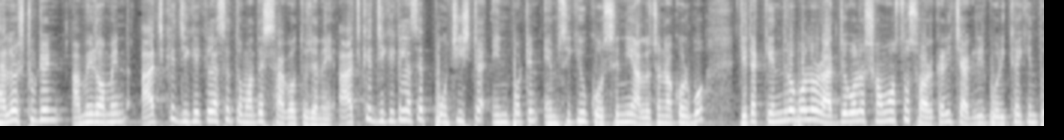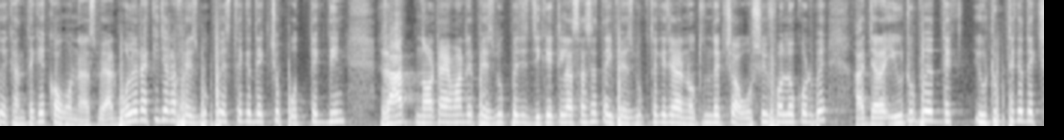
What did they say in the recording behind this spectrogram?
হ্যালো স্টুডেন্ট, আমি রমেন। আজকে জিকে ক্লাসে তোমাদের স্বাগত জানাই। আজকে জিকে ক্লাসে পঁচিশটা ইম্পর্টেন্ট এমসিকিউ কোশ্চেন নিয়ে আলোচনা করব, যেটা কেন্দ্র বলো, রাজ্য বলো, সমস্ত সরকারি চাকরির পরীক্ষায় কিন্তু এখান থেকে কমন আসবে। আর বলে রাখি, যারা ফেসবুক পেজ থেকে দেখছ, প্রত্যেক দিন রাত নটায় আমাদের ফেসবুক পেজে জিকে ক্লাস আসে, তাই ফেসবুক থেকে যারা নতুন দেখছ, অবশ্যই ফলো করবে। আর যারা ইউটিউবে ইউটিউব থেকে দেখছ,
